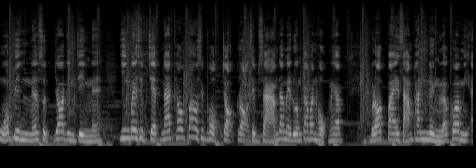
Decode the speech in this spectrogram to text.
หัวบินนะสุดยอดจริง ๆ นะ ยิงไป 17 นัดเข้าเป้า 16 เจาะเกราะ 13 ดาเมจรวม9,600นะครับ บล็อกไป 3,001 แล้วก็มีแอ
